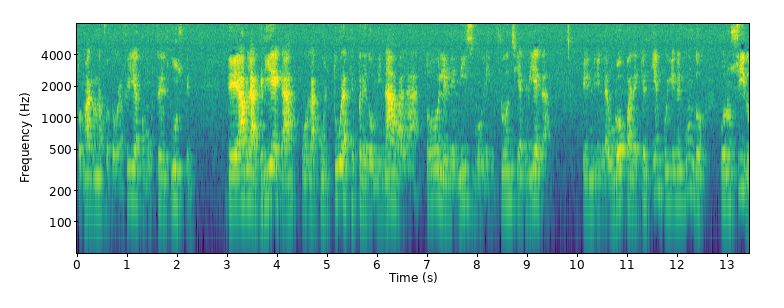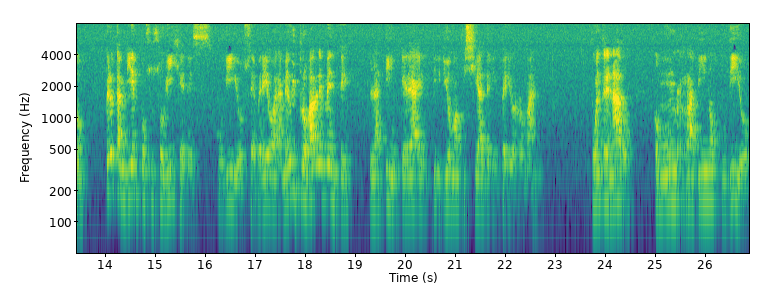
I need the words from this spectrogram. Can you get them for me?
tomar una fotografía, como ustedes gusten, de habla griega por la cultura que predominaba, la, todo el helenismo y la influencia griega en la Europa de aquel tiempo y en el mundo conocido, pero también por sus orígenes judíos, hebreo, arameo y probablemente latín, que era el idioma oficial del imperio romano. Fue entrenado como un rabino judío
